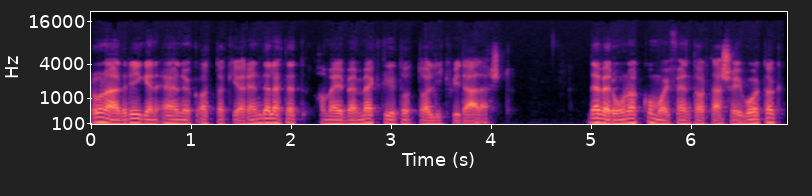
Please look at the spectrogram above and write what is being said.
Ronald Reagan elnök adta ki a rendeletet, amelyben megtiltotta a likvidálást. Deverónak komoly fenntartásai voltak,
